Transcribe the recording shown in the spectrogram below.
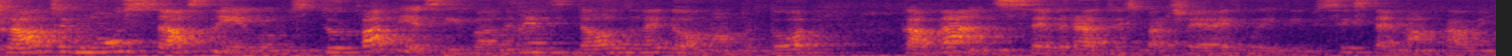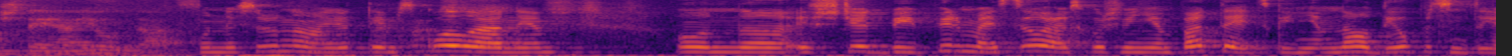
kāds ir mūsu sasniegums? Tur patiesībā neviens daudz nedomā par to kā bērns sevi redz vispār šajā izglītības sistēmā, kā viņš tajā jūtas. Un es runāju ar tiem skolēniem. Un, uh, es šķiet, biju pirmais cilvēks, kurš viņiem teica, ka viņiem nav 12.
